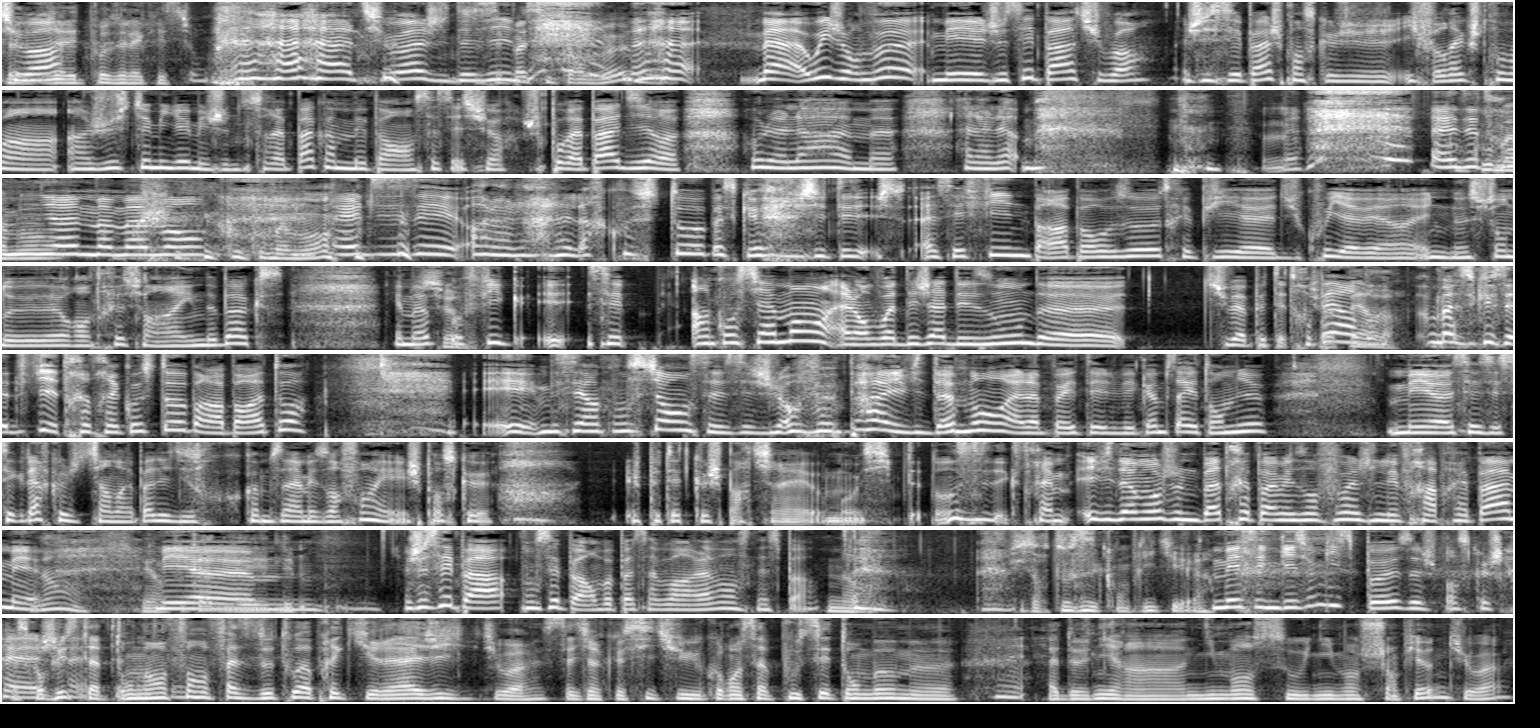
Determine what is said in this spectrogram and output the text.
tu vois? J'allais te poser la question. tu vois, je décide. Je sais pas si t'en veux. bah oui, j'en veux, mais je sais pas, tu vois. Je sais pas. Je pense que il faudrait que je trouve un, un, juste milieu, mais je ne serais pas comme mes parents, ça c'est sûr. Je pourrais pas dire oh là là, elle a l'air. Elle était trop mignonne, ma maman. Coucou maman. Elle disait, oh là là, elle a l'air costaud parce que j'étais assez fine par rapport aux autres et puis euh, du coup il y avait une notion de rentrer sur un ring de boxe. Et ma pauvre fille, c'est inconsciemment, elle envoie déjà des ondes. Euh, tu vas peut-être perdre, parce que cette fille est très très costaud par rapport à toi. Et mais c'est inconscient, c'est, je lui en veux pas évidemment. Elle a pas été élevée comme ça et tant mieux. Mais euh, c'est, clair que je tiendrai pas des discours comme ça à mes enfants et je pense que oh, peut-être que je partirais moi aussi peut-être dans ces extrêmes. Évidemment, je ne battrai pas mes enfants et je ne les frapperai pas, mais non, mais, euh, je sais pas, on sait pas, on peut pas savoir à l'avance, n'est-ce pas? Non. Puis surtout, c'est compliqué. Mais c'est une question qui se pose. Je pense que je serais. Parce qu'en plus, t'as ton enfant en face de toi après qui réagit, tu vois. C'est-à-dire que si tu commences à pousser ton môme euh, à devenir un immense ou une immense championne, tu vois.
